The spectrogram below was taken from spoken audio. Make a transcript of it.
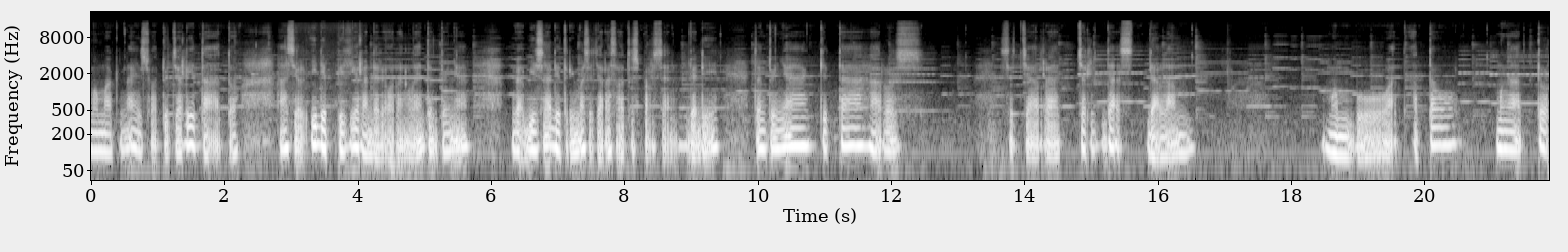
memaknai suatu cerita atau hasil ide pikiran dari orang lain tentunya nggak bisa diterima secara 100% jadi tentunya kita harus secara cerdas dalam membuat atau mengatur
